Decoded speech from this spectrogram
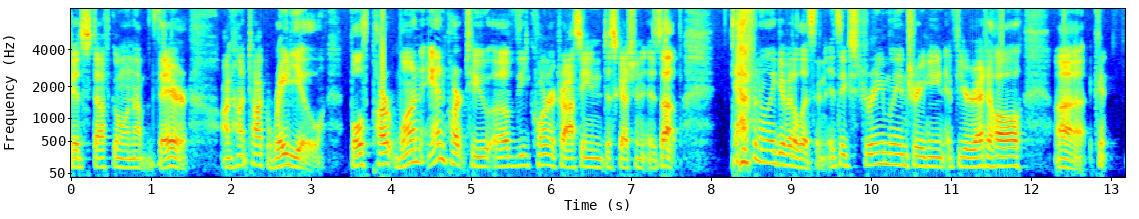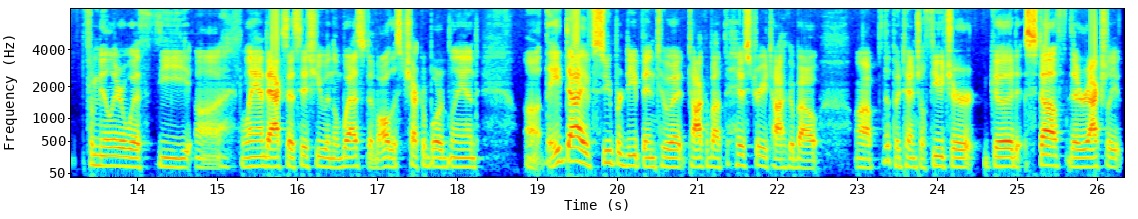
Good stuff going up there. On Hunt Talk Radio, both part one and part two of the corner crossing discussion is up. Definitely give it a listen. It's extremely intriguing if you're at all uh, familiar with the uh, land access issue in the West of all this checkerboard land. Uh, they dive super deep into it, talk about the history, talk about uh, the potential future. Good stuff. They're actually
